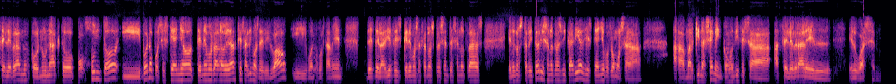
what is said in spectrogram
celebrando con un acto conjunto y bueno, pues este año tenemos la novedad que salimos de Bilbao y bueno, pues también desde la diócesis queremos hacernos presentes en otras en otros territorios, en otras vicarías y este año pues vamos a a Marquina Semen, como dices, a, celebrar el, el Wasem.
